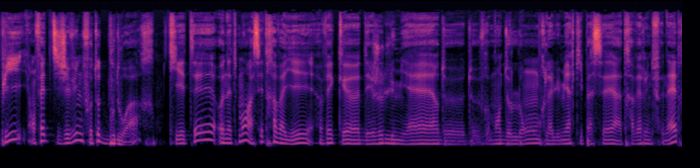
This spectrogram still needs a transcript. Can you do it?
Puis, en fait, j'ai vu une photo de boudoir qui était honnêtement assez travaillée, avec euh, des jeux de lumière, de, vraiment de l'ombre, la lumière qui passait à travers une fenêtre,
